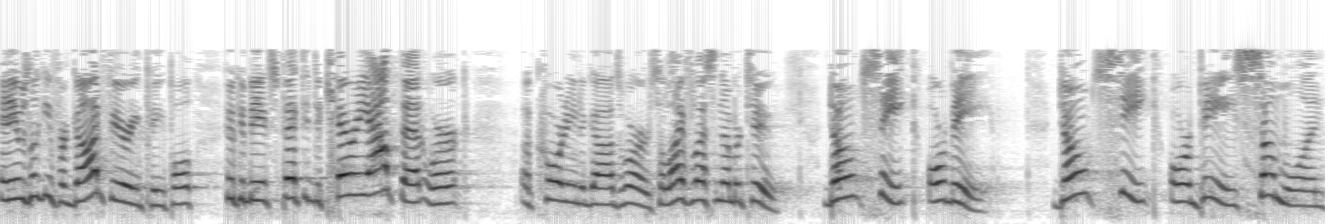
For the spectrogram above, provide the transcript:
And he was looking for God-fearing people who could be expected to carry out that work according to God's Word. So life lesson number two. Don't seek or be. Don't seek or be someone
